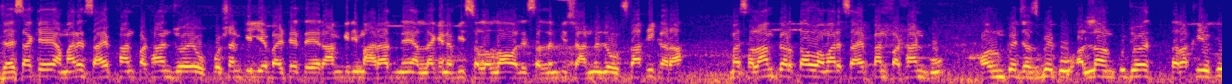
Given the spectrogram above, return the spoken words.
जैसा कि हमारे साहिब खान पठान जो है, उपोषण के लिए बैठे थे, रामगिरी महाराज ने अल्लाह के नबी सल्लल्लाहु अलैहि वसल्लम की शान में जो गुस्ताखी करा, मैं सलाम करता हूँ हमारे साहिब खान पठान को और उनके जज्बे को। अल्लाह उनको जो है तरक्की को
